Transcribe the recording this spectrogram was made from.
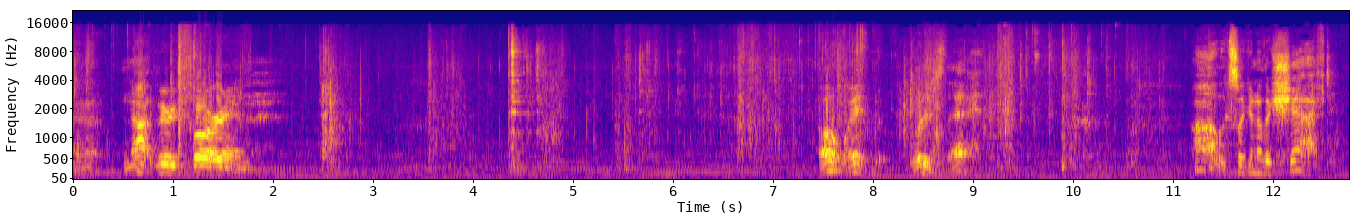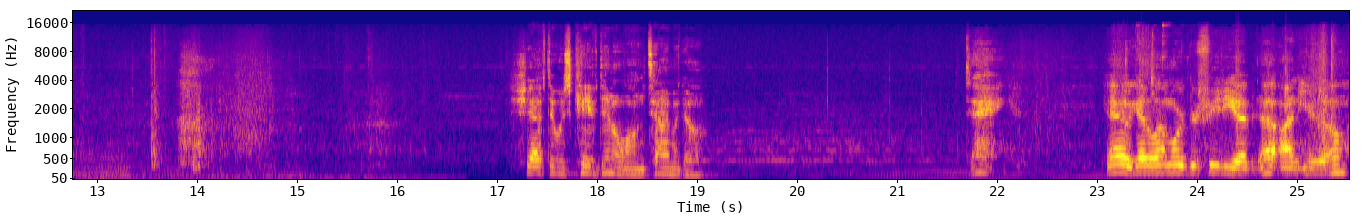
Uh, not very far in. Oh, wait, what is that? Oh, looks like another shaft. Shaft that was caved in a long time ago. Dang. Yeah, we got a lot more graffiti uh, on here, though.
